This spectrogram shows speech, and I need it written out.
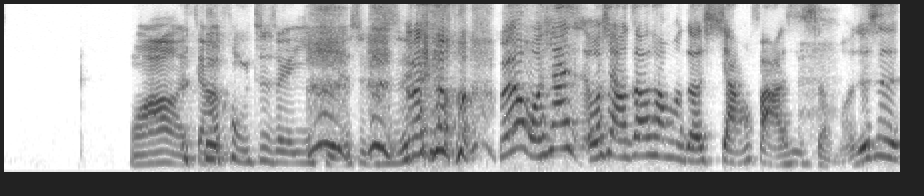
哇，想要控制这个议题是不是？没有，没有。我现在我想知道他们的想法是什么，就是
